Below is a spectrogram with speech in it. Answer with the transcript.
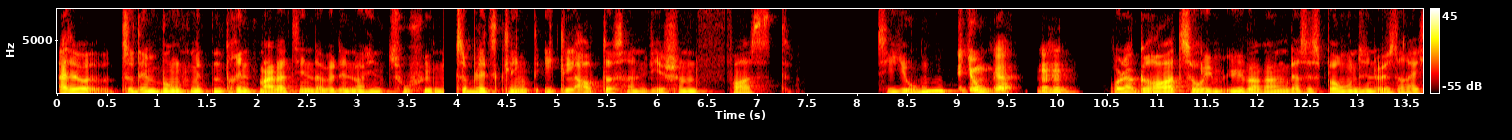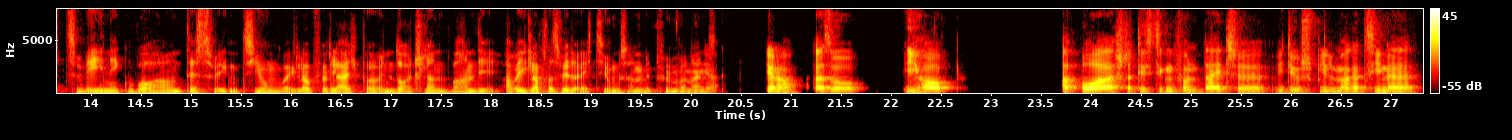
Also zu dem Punkt mit dem Printmagazin, da würde ich noch hinzufügen. So blöd klingt, ich glaube, da sind wir schon fast jung. Jung, gell? Mhm. Oder gerade so im Übergang, dass es bei uns in Österreich zu wenig war und deswegen zu jung, weil ich glaube, vergleichbar in Deutschland waren die, aber ich glaube, dass wir da echt jung sind mit 95. Ja. Genau, also ich habe ein paar Statistiken von deutschen Videospielmagazine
